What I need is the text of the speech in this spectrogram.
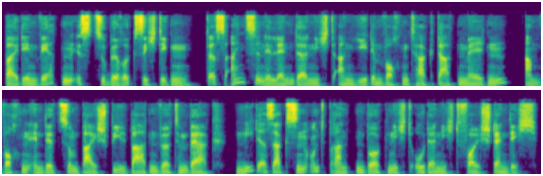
Bei den Werten ist zu berücksichtigen, dass einzelne Länder nicht an jedem Wochentag Daten melden, am Wochenende zum Beispiel Baden-Württemberg, Niedersachsen und Brandenburg nicht oder nicht vollständig.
